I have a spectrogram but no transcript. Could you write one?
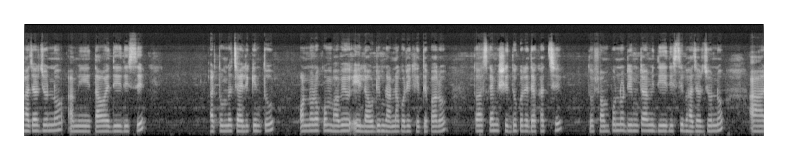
ভাজার জন্য আমি তাওয়ায় দিয়ে দিছি। আর তোমরা চাইলে কিন্তু অন্যরকমভাবেও এই লাউ ডিম রান্না করে খেতে পারো। তো আজকে আমি সিদ্ধ করে দেখাচ্ছি। তো সম্পূর্ণ ডিমটা আমি দিয়ে দিচ্ছি ভাজার জন্য। আর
